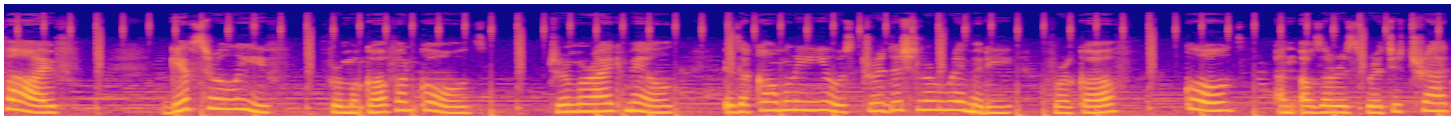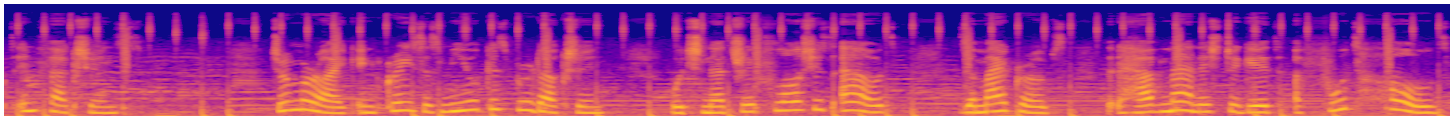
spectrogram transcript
5 gives relief from a cough and cold. Turmeric milk is a commonly used traditional remedy for cough, cold, and other respiratory tract infections. Turmeric increases mucus production, which naturally flushes out the microbes that have managed to get a foothold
